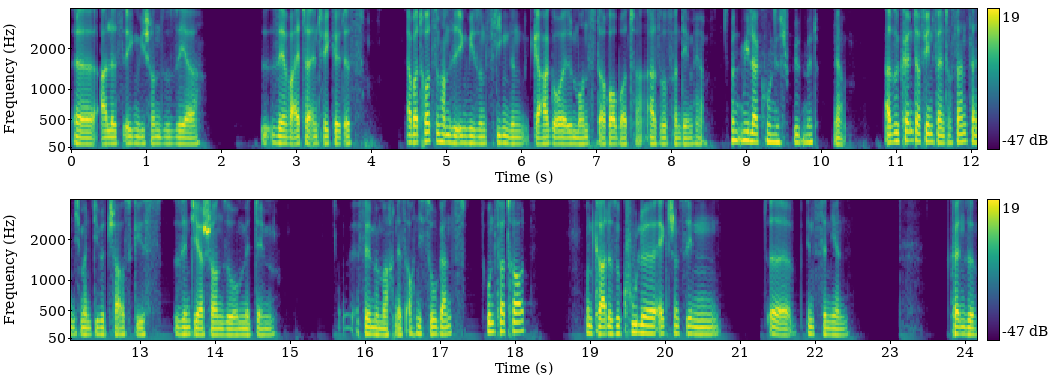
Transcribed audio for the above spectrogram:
äh, alles irgendwie schon so sehr, sehr weiterentwickelt ist. Aber trotzdem haben sie irgendwie so einen fliegenden Gargoyle-Monster-Roboter, also von dem her. Und Mila Kunis spielt mit. Also könnte auf jeden Fall interessant sein. Ich meine, die Wachowskis sind ja schon so mit dem Filmemachen jetzt auch nicht so ganz unvertraut. Und gerade so coole Action-Szenen äh, inszenieren können sie.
